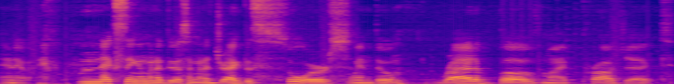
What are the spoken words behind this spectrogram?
Anyway, next thing I'm gonna do is I'm gonna drag the source window right above my project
